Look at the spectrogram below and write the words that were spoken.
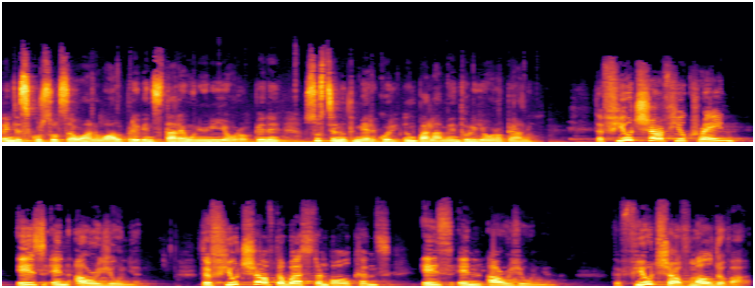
în discursul său anual privind starea Uniunii Europene, susținut miercuri în Parlamentul European. The future of Ukraine is in our union. The future of the Western Balkans is in our union. The future of Moldova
